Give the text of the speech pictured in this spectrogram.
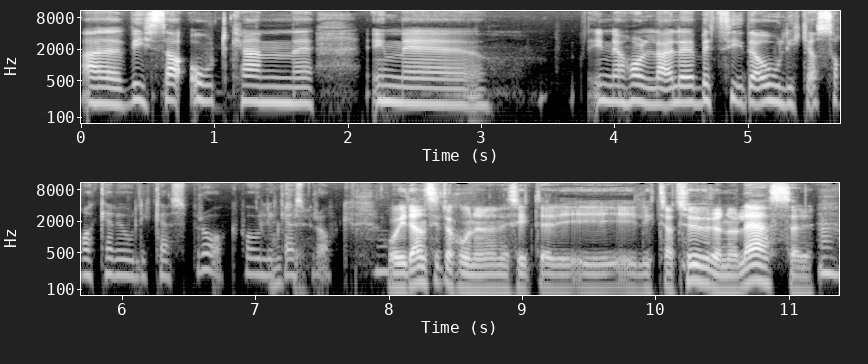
eh, vissa ord kan eh, inne, innehålla eller betyda olika saker i olika språk, på olika Okej. språk. Och i den situationen när ni sitter i, i litteraturen och läser, Mm.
